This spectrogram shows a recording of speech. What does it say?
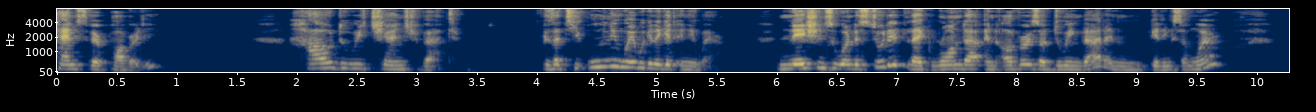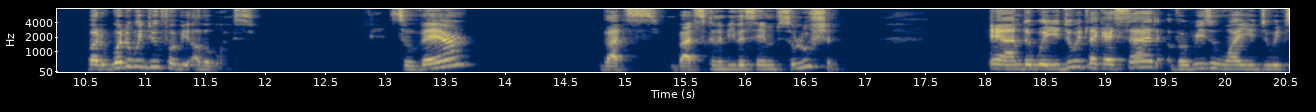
hence their poverty? How do we change that? Because that's the only way we're going to get anywhere nations who understood it, like Rwanda and others, are doing that and getting somewhere. But what do we do for the other ones? So there, that's that's going to be the same solution. And the way you do it, like I said, the reason why you do it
